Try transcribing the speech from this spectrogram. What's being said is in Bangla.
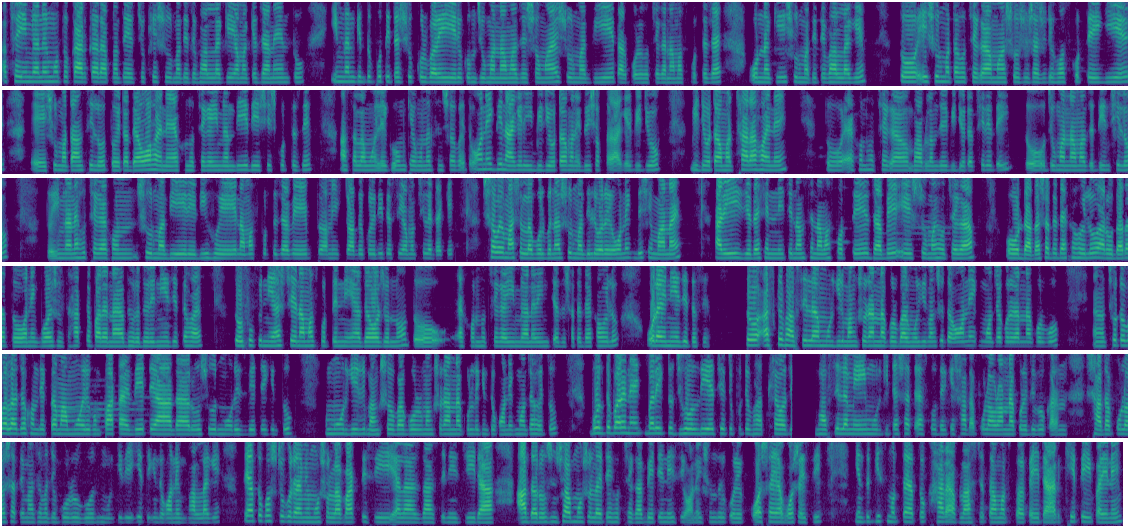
আচ্ছা ইমরানের মতো কার কার আপনাদের চোখে সুরমা দিতে ভালো লাগে আমাকে জানেন তো? ইমরান কিন্তু প্রতিটা শুক্রবারে এরকম জুমার নামাজের সময় সুরমা দিয়ে তারপরে হচ্ছে গা নামাজ পড়তে যায়। ওর নাকি সুরমা দিতে ভালো লাগে। তো এই সুরমাটা হচ্ছে গা আমার শ্বশুর শাশুড়ি হজ করতে গিয়ে এই সুরমাটা আনছিল, তো এটা দেওয়া হয় না এখন হচ্ছে গা ইমরান দিয়ে দিয়ে শেষ করতেছে। আসসালামু আলাইকুম, কেমন আছেন সবাই? তো অনেক দিন আগের এই ভিডিওটা মানে দুই সপ্তাহ আগের ভিডিও, ভিডিওটা আমার ছাড়া হয় নাই। তো এখন হচ্ছে ভাবলাম যে ভিডিওটা ছেড়ে দেই। তো জুমার নামাজের দিন ছিল। তো ইমরানে হচ্ছে এখন সুরমা দিয়ে রেডি হয়ে নামাজ পড়তে যাবে। তো আমি একটু আদর করে দিতেছি আমার ছেলেটাকে। সবাই মাসাল্লাহ বলবেন, আর সুরমা দিলে ওরে অনেক বেশি মানায়। আর এই যে দেখেন, নিচে নামছে নামাজ পড়তে যাবে। এর সময় হচ্ছে গা ওর দাদার সাথে দেখা হইল। আর ও দাদা তো অনেক বয়স হয়েছে, হাঁটতে পারে না, ধরে ধরে নিয়ে যেতে হয়। তোর ফুফি নিয়ে আসছে নামাজ পড়তে নিয়ে যাওয়ার জন্য। তো এখন হচ্ছে গা ইমরানের ইমতিয়াজের সাথে দেখা হইল ওরাই নিয়ে যেতেছে। তো আজকে ভাবছিলাম মুরগির মাংস রান্না করব আর মুরগির মাংসটা অনেক মজা করে রান্না করব। আহ, ছোটবেলায় যখন দেখতাম আম্মু এরকম পাটায় বেটে আদা রসুন মরিচ বেটে কিন্তু মুরগির মাংস বা গরুর মাংস রান্না করলে কিন্তু অনেক মজা হতো বলতে পারেন একবারে একটু ঝোল দিয়ে চেটে পুটে ভাত খাওয়া ভাবছিলাম এই মুরগিটার সাথে আজকে ওদেরকে সাদা পোলাও রান্না করে দিব, কারণ সাদা পোলাওর সাথে মাঝে মাঝে গরুর গোশ মুরগি দিয়ে খেতে কিন্তু অনেক ভালো লাগে। তো এত কষ্ট করে আমি মশলা বাটতেছি, এলাচ, দারচিনি, জিরা, আদা, রসুন সব মশলাটাই হচ্ছে গা বেটে নিয়েছি, অনেক সুন্দর করে কষাইয়া বসাইছি। কিন্তু কিসমতটা এত খারাপ লাস্টে তো আমার তরকারিটা আর খেতেই পারি নাই।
